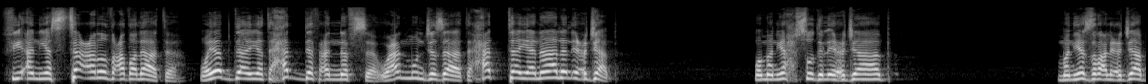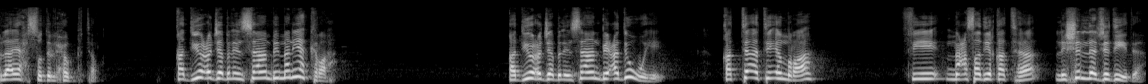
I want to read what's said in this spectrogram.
في أن يستعرض عضلاته ويبدأ يتحدث عن نفسه وعن منجزاته حتى ينال الإعجاب. ومن يحصد الإعجاب من يزرع الإعجاب لا يحصد الحب ترى. قد يعجب الإنسان بمن يكره. قد يعجب الإنسان بعدوه. قد تأتي امرأة في مع صديقتها لشلة جديدة.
